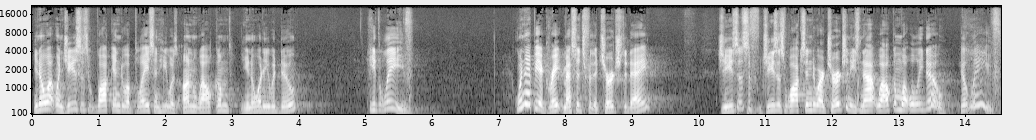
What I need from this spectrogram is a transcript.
You know what? When Jesus would walk into a place and he was unwelcomed, you know what he would do? He'd leave. Wouldn't that be a great message for the church today? Jesus, if Jesus walks into our church and he's not welcome, what will he do? He'll leave.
